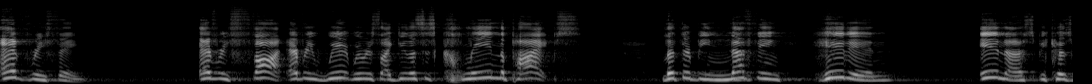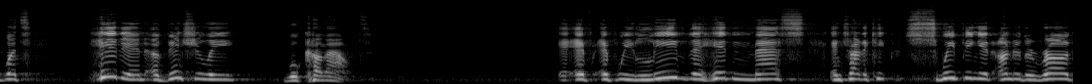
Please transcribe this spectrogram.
everything every thought, every weird, we were just like, dude, let's just clean the pipes. Let there be nothing hidden in us because what's hidden eventually will come out. If, if we leave the hidden mess and try to keep sweeping it under the rug,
